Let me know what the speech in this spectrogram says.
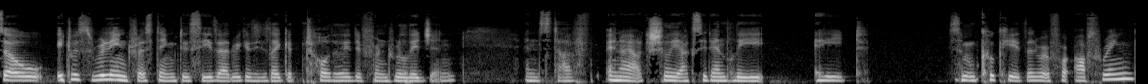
So it was really interesting to see that because it's like a totally different religion and stuff. And I actually accidentally ate some cookies that were for offering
